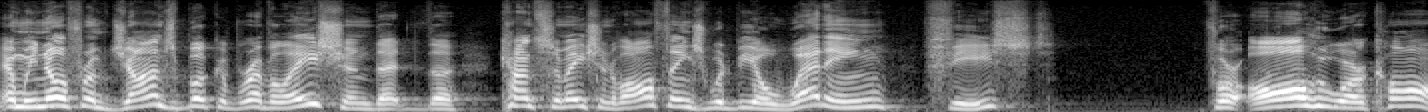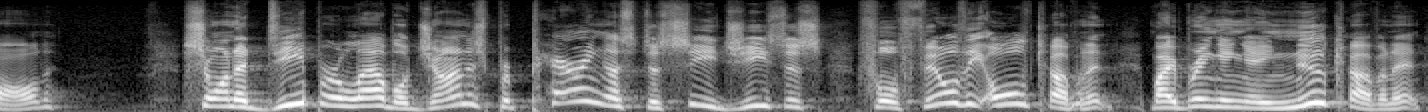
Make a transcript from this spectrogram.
And we know from John's book of Revelation that the consummation of all things would be a wedding feast for all who are called. So, on a deeper level, John is preparing us to see Jesus fulfill the old covenant by bringing a new covenant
